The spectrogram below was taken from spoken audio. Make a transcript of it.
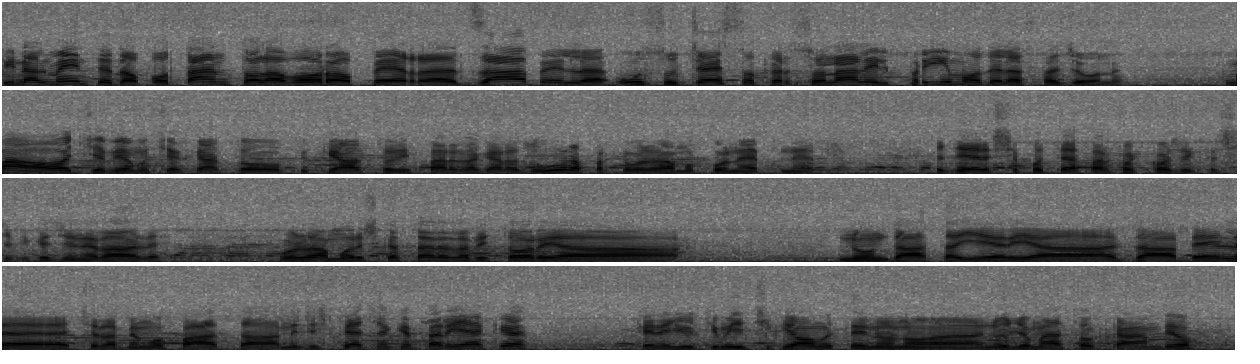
finalmente dopo tanto lavoro per Zabel, un successo personale, il primo della stagione. Ma oggi abbiamo cercato più che altro di fare la gara dura perché volevamo con Epner vedere se poteva fare qualcosa in classifica generale. Volevamo riscattare la vittoria non data ieri a Zabel, e ce l'abbiamo fatta. Mi dispiace anche per Iecker che negli ultimi 10 km non, ho, non gli ho dato il cambio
